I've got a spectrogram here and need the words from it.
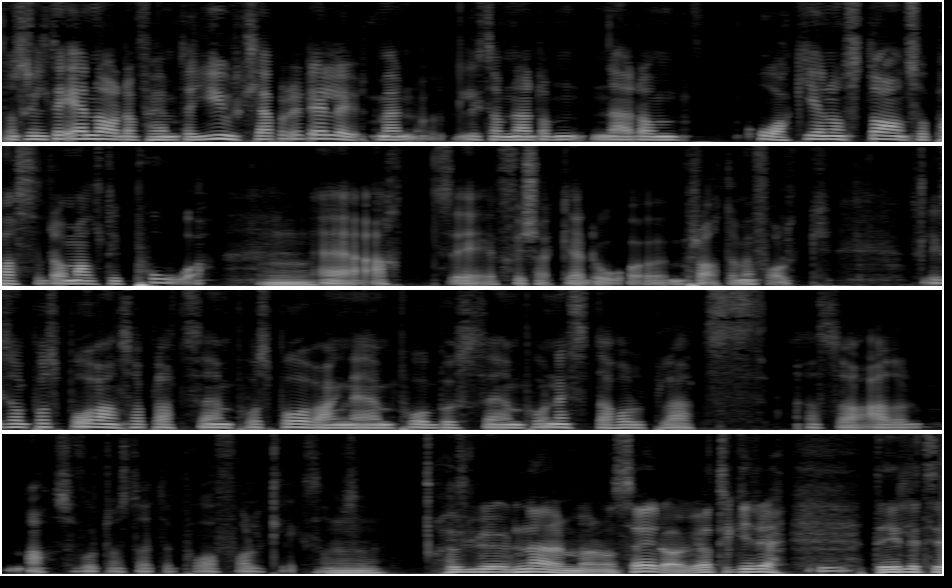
de skulle till en av dem för att hämta julklappar och dela ut. Men liksom när, de, när de åker genom stan så passar de alltid på Mm. eh, att eh, försöka då eh, prata med folk. Så liksom på spårvagnshållplatsen, på spårvagnen, på bussen, på nästa hållplats. Alltså all, ja, så fort de stöter på folk. Liksom, så. Mm. Hur närmar de sig då? Jag tycker det, Mm. det är lite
